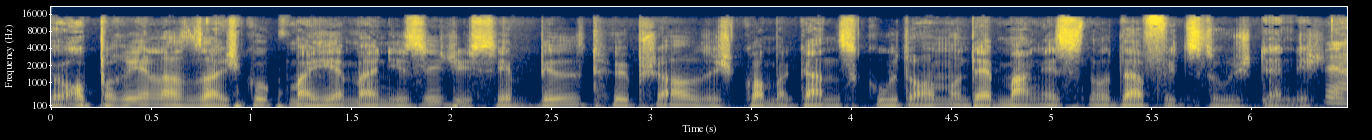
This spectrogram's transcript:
operieren lassen? Sag ich, guck mal hier mein Gesicht, ich sehe bildhübsch aus, ich komme ganz gut um und der Mang ist nur dafür zuständig. Ja.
